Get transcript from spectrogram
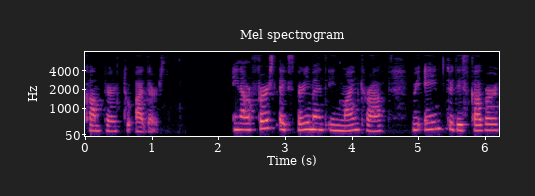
compared to others. In our first experiment in Minecraft, we aimed to discover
